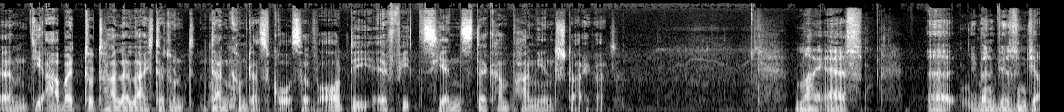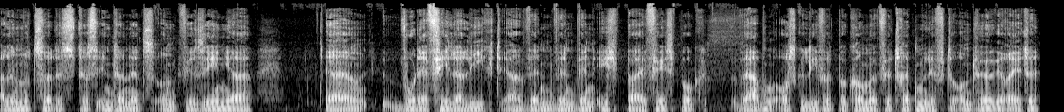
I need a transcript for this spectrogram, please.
ähm, die Arbeit total erleichtert und dann kommt das große Wort, die Effizienz der Kampagnen steigert. My ass. Äh, ich meine, wir sind ja alle Nutzer des, des Internets und wir sehen ja, äh, wo der Fehler liegt. Ja, wenn, wenn, wenn ich bei Facebook Werbung ausgeliefert bekomme für Treppenlifte und Hörgeräte,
